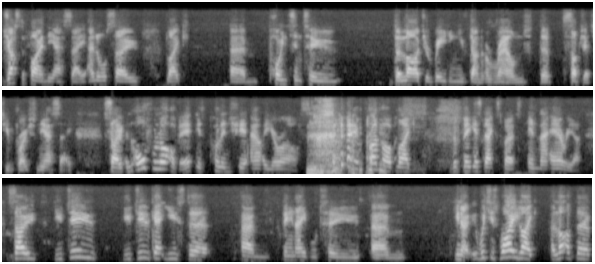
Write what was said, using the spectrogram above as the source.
justifying the essay, and also like um, pointing to the larger reading you've done around the subject you've broached in the essay. So an awful lot of it is pulling shit out of your ass in front of like the biggest experts in that area. So you do you do get used to um, being able to um, you know, which is why like a lot of the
